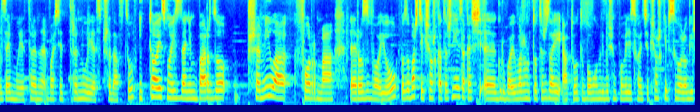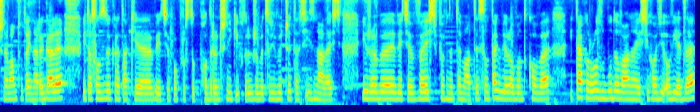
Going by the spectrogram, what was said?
y, zajmuje, tren, właśnie trenuje sprzedawców i to jest moim zdaniem bardzo przemiła forma e, rozwoju, bo zobaczcie, książka też nie jest jakaś e, gruba i uważam, to też za jej atut, bo moglibyśmy powiedzieć, słuchajcie, książki psychologiczne mam tutaj na regale i to są zwykle takie, wiecie, po prostu podręczniki, w których żeby coś wyczytać i znaleźć i żeby, wiecie, wejść w pewne tematy, są tak wielowątkowe i tak rozbudowane, jeśli chodzi o wiedzę,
